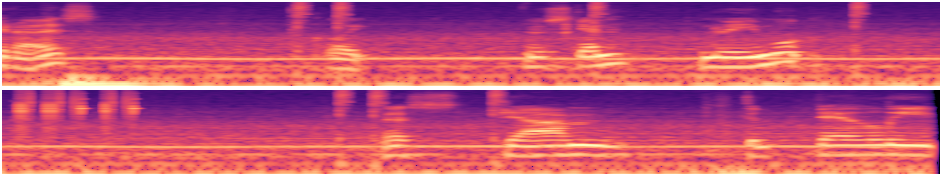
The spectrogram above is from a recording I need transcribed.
here it is. Like new skin, new emote. This jam, the belly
